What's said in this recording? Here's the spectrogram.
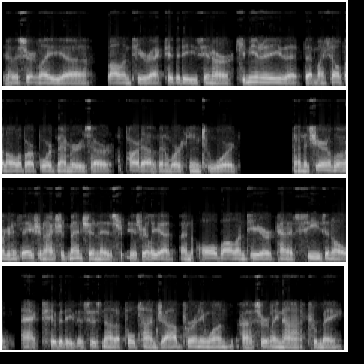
you know, there's certainly uh, volunteer activities in our community that that myself and all of our board members are a part of and working toward. And the charitable organization, I should mention, is is really a, an all volunteer kind of seasonal activity. This is not a full time job for anyone, uh, certainly not for me.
